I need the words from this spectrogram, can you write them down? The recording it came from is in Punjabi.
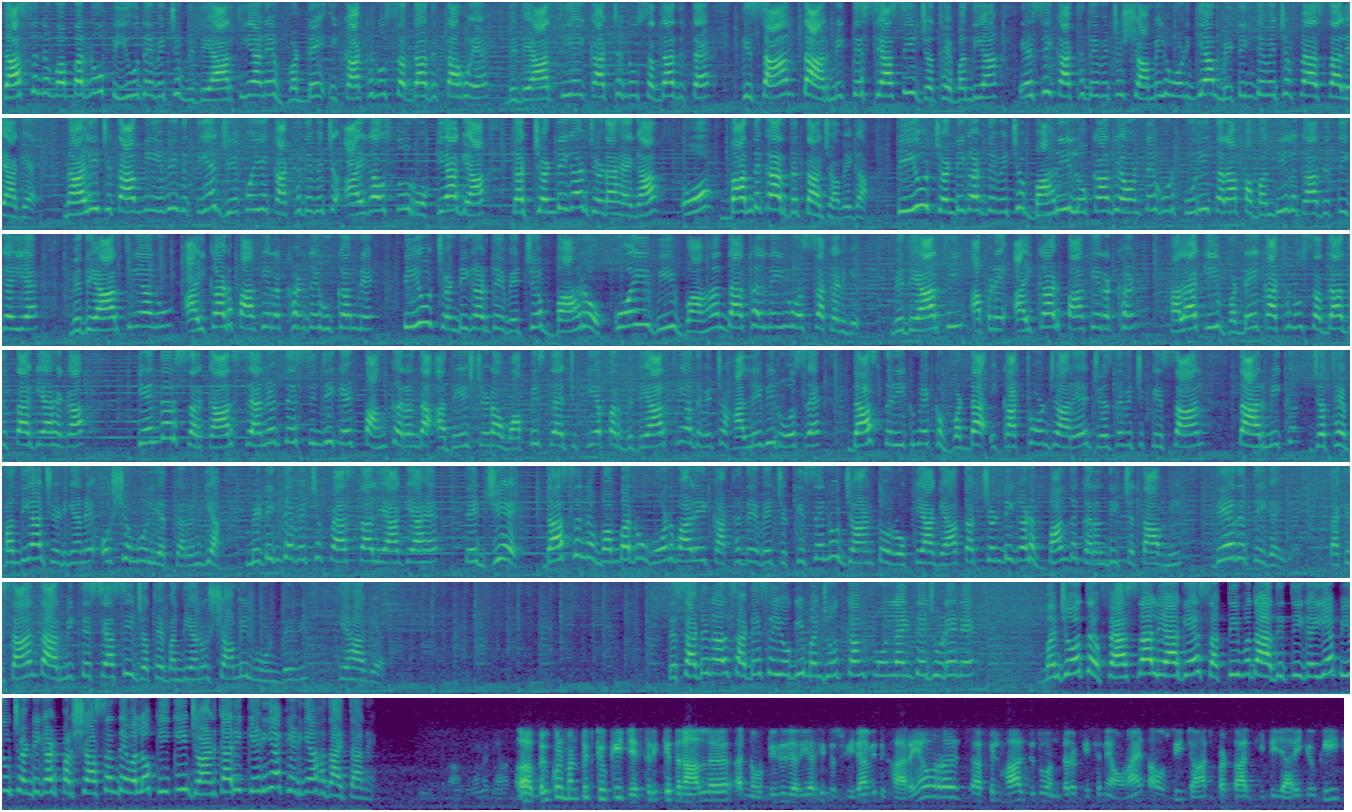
10 ਨਵੰਬਰ ਨੂੰ ਪੀਯੂ ਦੇ ਵਿੱਚ ਵਿਦਿਆਰਥੀਆਂ ਨੇ ਵੱਡੇ ਇਕੱਠ ਨੂੰ ਸੱਦਾ ਦਿੱਤਾ ਹੋਇਆ ਹੈ। ਵਿਦਿਆਰਥੀ ਇਕੱਠ ਨੂੰ ਸੱਦਾ ਦਿੱਤਾ ਹੈ। ਕਿਸਾਨ, ਧਾਰਮਿਕ ਤੇ ਸਿਆਸੀ ਜਥੇਬੰਦੀਆਂ ਇਸ ਇਕੱਠ ਦੇ ਵਿੱਚ ਸ਼ਾਮਿਲ ਹੋਣਗੀਆਂ। ਮੀਟਿੰਗ ਦੇ ਵਿੱਚ ਫੈਸਲਾ ਲਿਆ ਗਿਆ ਨਾਲ ਹੀ ਚੇਤਾਵਨੀ ਇਹ ਵੀ ਦਿੱਤੀ ਹੈ, ਜੇ ਕੋਈ ਇਕੱਠ ਦੇ ਵਿੱਚ ਆਏਗਾ, ਉਸ ਨੂੰ ਰੋਕਿਆ ਗਿਆ, ਤਾਂ ਚੰਡੀਗੜ੍ਹ ਜਿਹੜਾ ਹੈਗਾ, ਉਹ ਬੰਦ ਕਰ ਦਿੱਤਾ ਜਾਵੇਗਾ। ਪੀਯੂ ਚੰਡੀਗੜ੍ਹ ਦੇ ਵਿੱਚ ਬਾਹਰੀ ਲੋਕਾਂ ਦੇ ਆਉਣ ਤੇ ਹੁਣ ਪੂਰੀ ਤਰ੍ਹਾਂ ਪਾਬੰਦੀ ਲਗਾ ਦਿੱਤੀ ਗਈ ਹੈ। ਵਿਦਿਆਰਥੀਆਂ ਨੂੰ ਆਈ ਕਾਰਡ ਪਾ ਕੇ ਰੱਖਣ ਦੇ ਹੁਕਮ ਨੇ। ਪੀਯੂ ਚੰਡੀਗੜ੍ਹ ਦੇ ਵਿੱਚ ਬਾਹਰੋਂ ਕੋਈ ਵੀ ਵਾਹਨ ਦਾਖਲ ਨਹੀਂ ਹੋ ਸਕਣਗੇ। ਵਿਦਿਆਰਥੀ ਆਪਣੇ ਆਈ ਕਾਰਡ ਪਾ ਕੇ ਰੱਖਣ। ਹਾਲਾਂਕਿ ਵੱਡੇ ਇਕੱਠ ਨੂੰ ਸੱਦਾ ਦਿੱਤਾ ਗਿਆ ਹੈਗਾ। ਕੇਂਦਰ ਸਰਕਾਰ ਸੈਨੇਟ ਤੇ ਸਿੰਡੀਕੇਟ ਭੰਗ ਕਰਨ ਦਾ ਆਦੇਸ਼ ਜਿਹੜਾ ਵਾਪਸ ਲੈ ਚੁੱਕੀ ਹੈ, ਪਰ ਵਿਦਿਆਰਥੀਆਂ ਦੇ ਵਿੱਚ ਹਾਲੇ ਵੀ ਰੋਸ ਹੈ। 10 ਤਰੀਕ ਨੂੰ ਇੱਕ ਵੱਡਾ ਇਕੱਠ ਹੋਣ ਜਾ ਰਿਹਾ ਹੈ, ਜਿਸ ਦੇ ਵਿੱਚ ਕਿਸਾਨ ਧਾਰਮਿਕ ਜਥੇਬੰਦੀਆਂ ਜਿਹੜੀਆਂ ਨੇ ਉਹ ਸ਼ਮੂਲੀਅਤ ਕਰਨਗੀਆਂ। ਮੀਟਿੰਗ ਦੇ ਵਿੱਚ ਫੈਸਲਾ ਲਿਆ ਗਿਆ ਹੈ ਤੇ ਜੇ 10 ਨਵੰਬਰ ਨੂੰ ਹੋਣ ਵਾਲੇ ਇਕੱਠ ਦੇ ਵਿੱਚ ਕਿਸੇ ਨੂੰ ਜਾਣ ਤੋਂ ਰੋਕਿਆ ਗਿਆ ਤਾਂ ਚੰਡੀਗੜ੍ਹ ਬੰਦ ਕਰਨ ਦੀ ਚੇਤਾਵਨੀ ਦੇ ਦਿੱਤੀ ਗਈ ਹੈ। ਤਾਂ ਕਿਸਾਨ ਧਾਰਮਿਕ ਤੇ ਸਿਆਸੀ ਜਥੇਬੰਦੀਆਂ ਨੂੰ ਸ਼ਾਮਿਲ ਹੋਣ ਦੇ ਲਈ ਕਿਹਾ ਗਿਆ ਤੇ ਸਾਡੇ ਨਾਲ ਸਾਡੇ ਸਹਿਯੋਗੀ ਮਨਜੋਤ ਕੰਗ ਫੋਨ ਲਾਈਨ ਤੇ ਜੁੜੇ ਨੇ। ਮਨਜੋਤ, ਫੈਸਲਾ ਲਿਆ ਗਿਆ, ਸਖਤੀ ਵਧਾ ਦਿੱਤੀ ਗਈ ਹੈ। ਪੀਯੂ ਚੰਡੀਗੜ੍ਹ ਪ੍ਰਸ਼ਾਸਨ ਦੇ ਵੱਲੋਂ ਕੀ ਕੀ ਜਾਣਕਾਰੀ ਕਿਹੜੀਆਂ-ਕਿਹੜੀਆਂ ਹਦਾਇਤਾਂ ਨੇ? ਬਿਲਕੁਲ ਮਨਪ੍ਰੀਤ, ਕਿਉਂਕਿ ਜਿਸ ਤਰੀਕੇ ਦੇ ਨਾਲ ਨੋਟਿਸ ਦੇ ਜ਼ਰੀਏ ਅਸੀਂ ਤਸਵੀਰਾਂ ਵੀ ਦਿਖਾ ਰਹੇ ਹਾਂ ਔਰ ਫਿਲਹਾਲ ਜਦੋਂ ਅੰਦਰ ਕਿਸੇ ਨੇ ਆਉਣਾ ਹੈ ਤਾਂ ਉਸ ਦੀ ਜਾਂਚ ਪੜਤਾਲ ਕੀਤੀ ਜਾ ਰਹੀ ਕਿਉਂਕਿ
